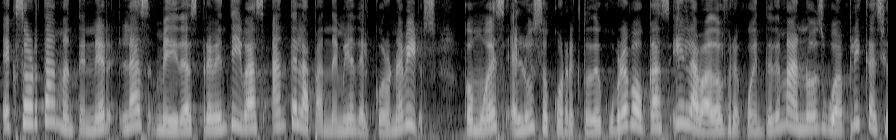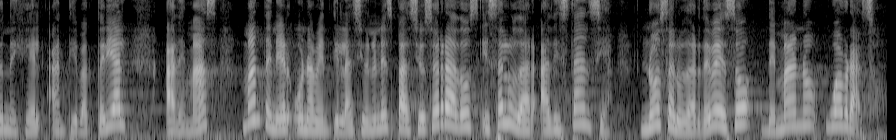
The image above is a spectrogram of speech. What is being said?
exhorta a mantener las medidas preventivas ante la pandemia del coronavirus, como es el uso correcto de cubrebocas y lavado frecuente de manos o aplicación de gel antibacterial. Además, mantener una ventilación en espacios cerrados y saludar a distancia, no saludar de beso, de mano o abrazo.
